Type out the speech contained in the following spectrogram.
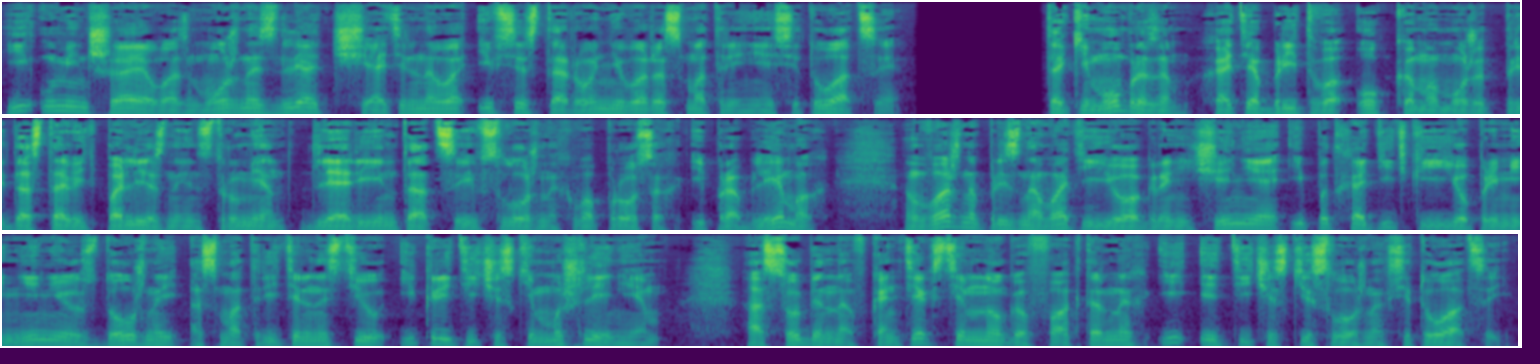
и уменьшая возможность для тщательного и всестороннего рассмотрения ситуации. Таким образом, хотя бритва Оккама может предоставить полезный инструмент для ориентации в сложных вопросах и проблемах, важно признавать ее ограничения и подходить к ее применению с должной осмотрительностью и критическим мышлением, особенно в контексте многофакторных и этически сложных ситуаций.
